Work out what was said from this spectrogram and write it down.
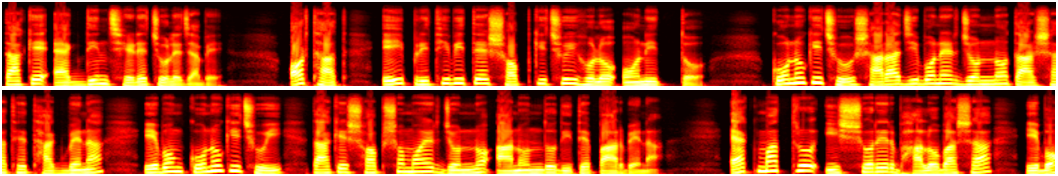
তাকে একদিন ছেড়ে চলে যাবে। অর্থাৎ, এই পৃথিবীতে সবকিছুই হল অনিত্য। কোনো কিছু সারা জীবনের জন্য তার সাথে থাকবে না এবং কোনো কিছুই তাকে সবসময়ের জন্য আনন্দ দিতে পারবে না। একমাত্র ঈশ্বরের ভালোবাসা এবং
